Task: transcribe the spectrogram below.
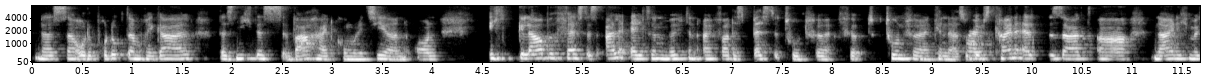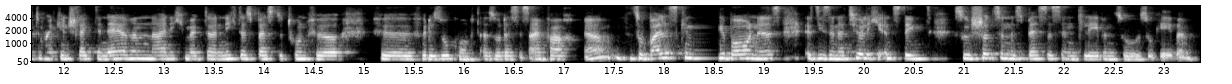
das, äh, oder Produkte am Regal, das nicht das Wahrheit kommunizieren. Und ich glaube fest, dass alle Eltern möchten einfach das Beste tun für, für, tun für ihre Kinder. Also gibt es keine Eltern, die sagt, ah, nein, ich möchte mein Kind schlecht ernähren, nein, ich möchte nicht das Beste tun für, für, für die Zukunft. Also das ist einfach, ja, sobald das Kind geboren ist, ist dieser natürliche Instinkt zu schützen, das Beste ins Leben zu, zu geben.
